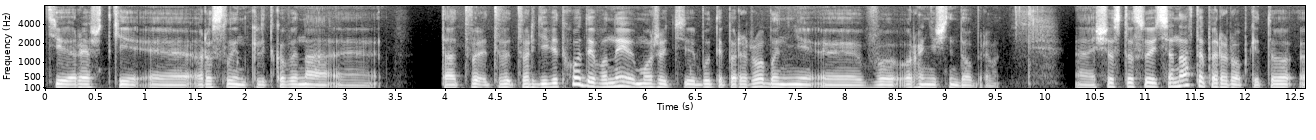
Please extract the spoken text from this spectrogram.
ті рештки е, рослин, клітковина е, та тверді відходи, вони можуть бути перероблені е, в органічні добрива. Е, Що стосується нафтопереробки, то е,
